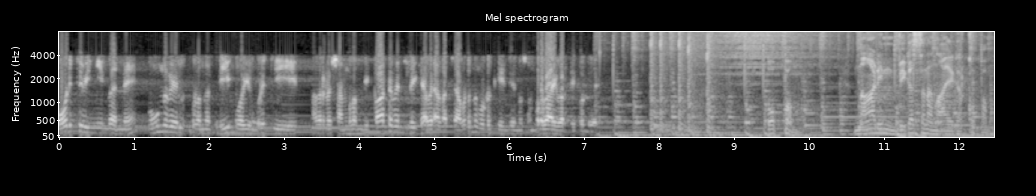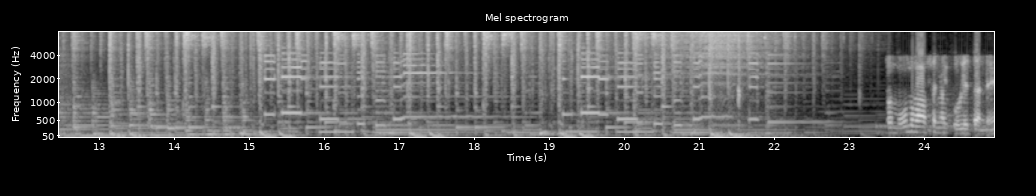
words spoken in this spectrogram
ഓഡിറ്റ് വിങ്ങിയും തന്നെ മൂന്ന് പേരിൽ കൊള്ളുന്ന ടീം പോയി ഓഡിറ്റ് ചെയ്യുകയും അവരുടെ ശമ്പളം ഡിപ്പാർട്ട്മെന്റിലേക്ക് അവരടച്ച് അവിടുന്ന് കൊടുക്കുകയും ചെയ്യുന്ന സമ്പ്രദായം വർത്തിക്കൊണ്ടുവരും ഒപ്പം നാടിൻ വികസന നായകർക്കൊപ്പം. ഇപ്പൊ മൂന്ന് മാസങ്ങൾക്കുള്ളിൽ തന്നെ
